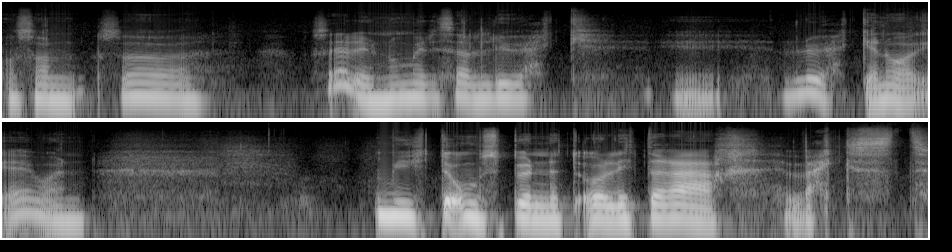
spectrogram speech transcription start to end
og sånn. Så så er det jo noe med disse løk Løken òg er jo en myteomspunnet og litterær vekst.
